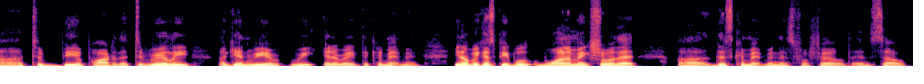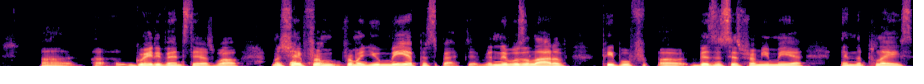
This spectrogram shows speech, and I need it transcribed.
uh, to be a part of that, to really again re- reiterate the commitment. You know, because people want to make sure that uh, this commitment is fulfilled, and so uh, uh, great events there as well. Me'Shae, from from a UMEA perspective, and there was a lot of people, uh, businesses from UMEA in the place.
